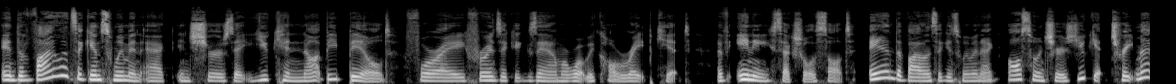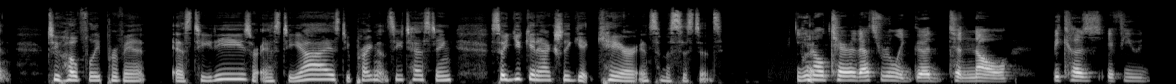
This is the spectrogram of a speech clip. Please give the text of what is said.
And the Violence Against Women Act ensures that you cannot be billed for a forensic exam or what we call rape kit of any sexual assault. And the Violence Against Women Act also ensures you get treatment to hopefully prevent STDs or STIs, do pregnancy testing, so you can actually get care and some assistance. You know, Tara, that's really good to know because if you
